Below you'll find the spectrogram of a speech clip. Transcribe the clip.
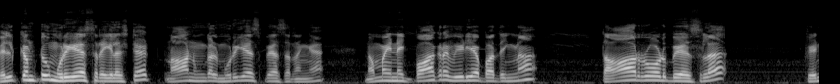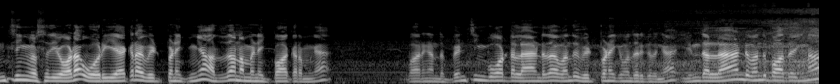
Welcome to Murugesh real estate நான் உங்கள் முருகேஷ் பேசுகிறேங்க நம்ம இன்றைக்கி பார்க்குற வீடியோ பார்த்தீங்கன்னா தார் ரோடு பேஸில் ஃபென்சிங் வசதியோட ஒரு ஏக்கரை விற்பனைக்குங்க. அதுதான் நம்ம இன்றைக்கி பார்க்குறோங்க பாருங்க அந்த ஃபென்சிங் போட்ட லேண்டு தான் வந்து விற்பனைக்கு வந்திருக்குதுங்க. இந்த லேண்டு வந்து பார்த்தீங்கன்னா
